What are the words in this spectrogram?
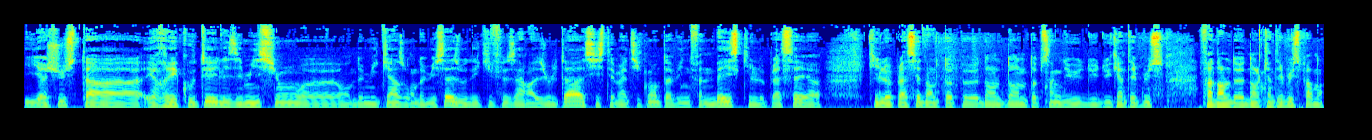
il y a juste à réécouter les émissions euh, en 2015 ou en 2016 où dès qu'il faisait un résultat, systématiquement, tu avais une fanbase qui le plaçait, euh, qui le plaçait dans le top, euh, dans le, dans le top 5 du, du, du Quintet Plus, enfin dans le dans le Quintet Plus, pardon.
